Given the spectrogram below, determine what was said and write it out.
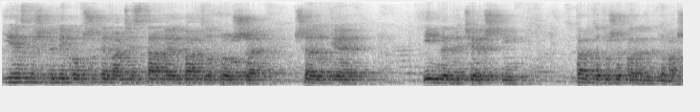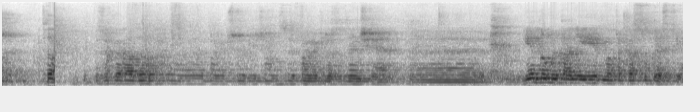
jesteśmy tylko przy temacie stawek. Bardzo proszę wszelkie inne wycieczki. Bardzo proszę Pana Tomaszek. Wysoka Rado, e, Panie Przewodniczący, Panie Prezydencie. Jedno pytanie i jedna taka sugestia.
